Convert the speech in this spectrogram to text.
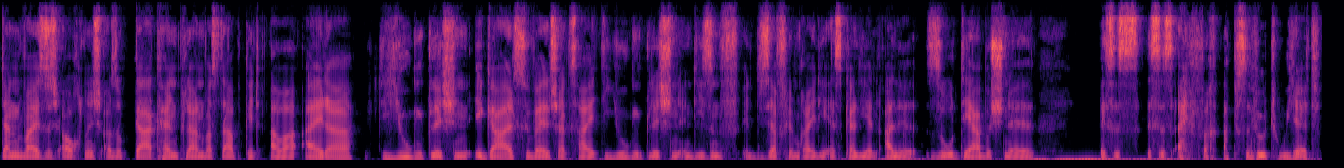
dann weiß ich auch nicht, also gar keinen Plan, was da abgeht. Aber Alter, die Jugendlichen, egal zu welcher Zeit, die Jugendlichen in, diesen, in dieser Filmreihe, die eskalieren alle so derbe schnell. Es ist, es ist einfach absolut weird.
